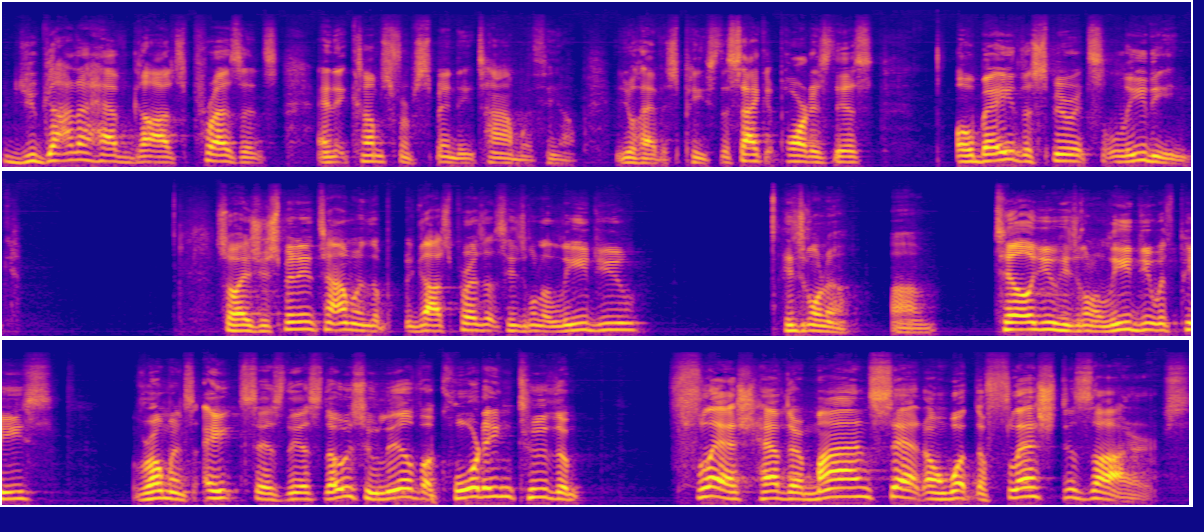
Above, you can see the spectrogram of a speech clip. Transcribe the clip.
you got to have God's presence and it comes from spending time with him. You'll have his peace. The second part is this, obey the spirit's leading. So as you're spending time in, the, in God's presence, he's going to lead you. He's going to um, tell you, he's going to lead you with peace. Romans 8 says this, those who live according to the flesh have their mind set on what the flesh desires.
